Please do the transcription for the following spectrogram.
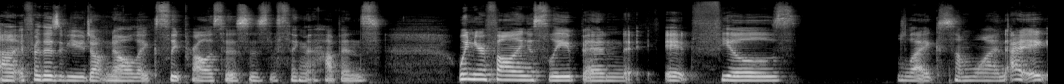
uh, for those of you who don't know, like sleep paralysis is this thing that happens when you're falling asleep and it feels like someone I, it,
